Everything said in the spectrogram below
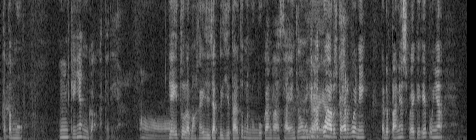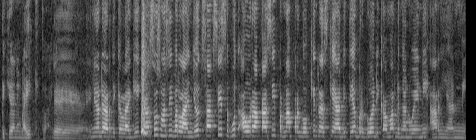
ketemu. Hmm, kayaknya enggak kata dia. Oh. Ya itulah makanya jejak digital itu menumbuhkan rasa yang cuma mungkin Iya, aku iya. harus PR gue nih ke depannya supaya Keke punya pikiran yang baik gitu aja. Ya, ya, ya. Ini ada artikel lagi. Kasus masih berlanjut. Saksi sebut Aura Kasih pernah pergokin Reski Aditya berdua di kamar dengan Weni Aryani.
